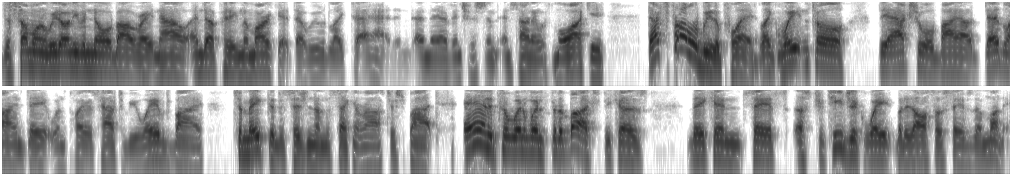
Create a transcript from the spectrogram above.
does someone we don't even know about right now end up hitting the market that we would like to add and, and they have interest in, in signing with Milwaukee? That's probably the play. Like wait until the actual buyout deadline date when players have to be waived by to make the decision on the second roster spot. And it's a win-win for the Bucks because they can say it's a strategic wait, but it also saves them money.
